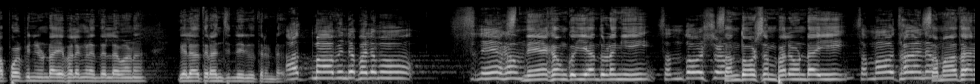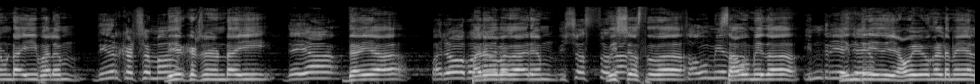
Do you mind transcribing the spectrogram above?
അപ്പോൾ പിന്നെ ഉണ്ടായ ഫലങ്ങൾ എന്തെല്ലാമാണ്? ഗലാത്തിർ അഞ്ചിന്റെ ഇരുപത്തിരണ്ട്. ആത്മാവിന്റെ ഫലമോ സ്നേഹം സ്നേഹം കൊയ്യാൻ തുടങ്ങി. സന്തോഷം സന്തോഷം ഫലം ഉണ്ടായി സമാധാനം സമാധാനം ഉണ്ടായി ഫലം. ദീർഘക്ഷമ ദീർഘക്ഷമ ഉണ്ടായി ദയ ദയ പരോപകാരം വിശ്വസ്തത സൗമ്യത, ഇന്ദ്രിയ അവയവങ്ങളുടെ മേൽ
